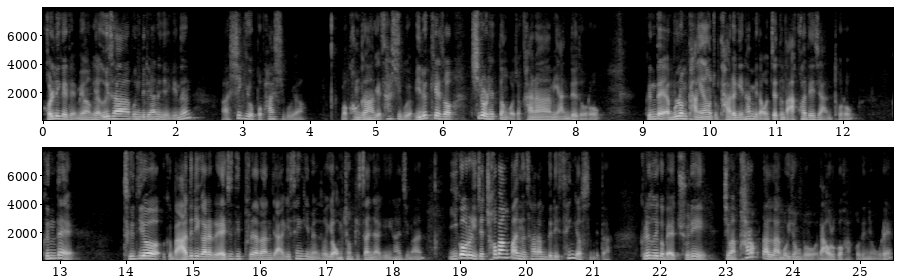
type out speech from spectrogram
걸리게 되면 그냥 의사분들이 하는 얘기는 아, 식이요법 하시고요. 뭐 건강하게 사시고요. 이렇게 해서 치료를 했던 거죠. 간암이 안 되도록. 근데 물론 방향은 좀 다르긴 합니다. 어쨌든 악화되지 않도록. 근데 드디어 그 마드리가르 레즈디프레라는 약이 생기면서 이게 엄청 비싼 약이긴 하지만 이거를 이제 처방받는 사람들이 생겼습니다. 그래서 이거 매출이 지금 한 8억 달러 뭐 이 정도 나올 것 같거든요, 올해.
